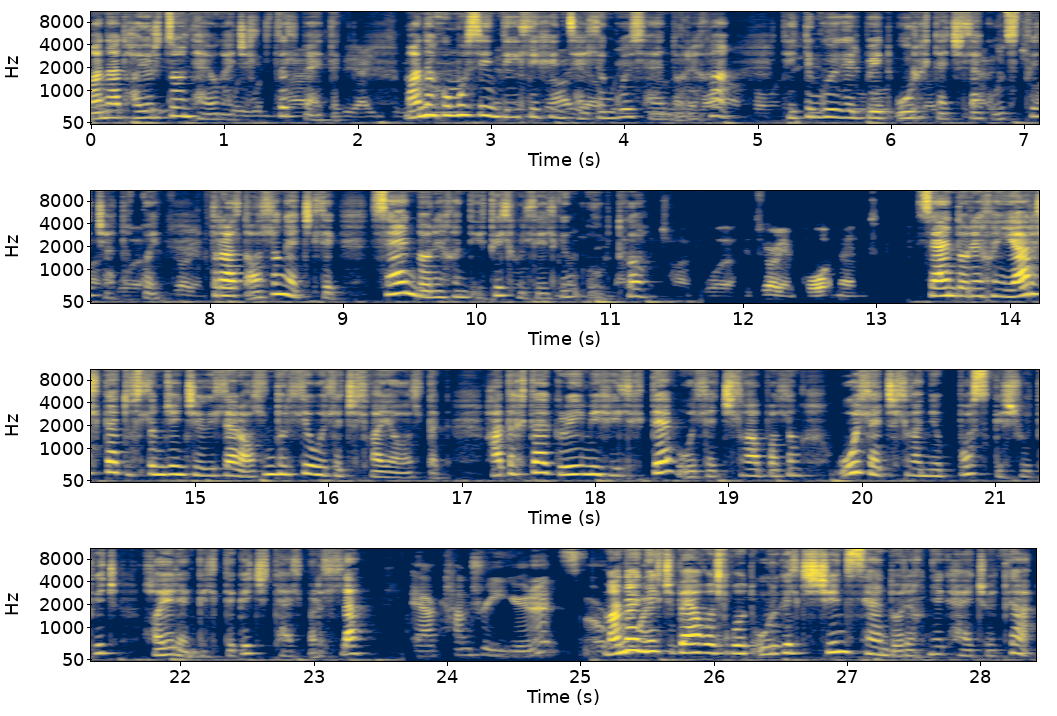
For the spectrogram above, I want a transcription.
Манад 250 ажилтнал байдаг. Манай хүмүүсийн дийлийнх нь цалингүй сайн дурынхан. Тэдэнгүйгээр бид үүрэгт ажиллааг гүйцэтгэж чадахгүй. Австралид олон ажлыг сайн дурынханд итгэл хүлээлгэн өгдөг. Сайн дурынхан яаралтай тусламжийн чиглэлээр олон төрлийн үйл ажиллагаа явуулдаг. Хадагтай Грэми хэлэхдээ үйл ажиллагаа болон үйл ажиллагааны бус гишүүд гэж хоёр ангилдаг гэж тайлбарллаа. Манай нэгж байгууллагууд үргэлж шинэ сайн дурынхныг хайж байдаг.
